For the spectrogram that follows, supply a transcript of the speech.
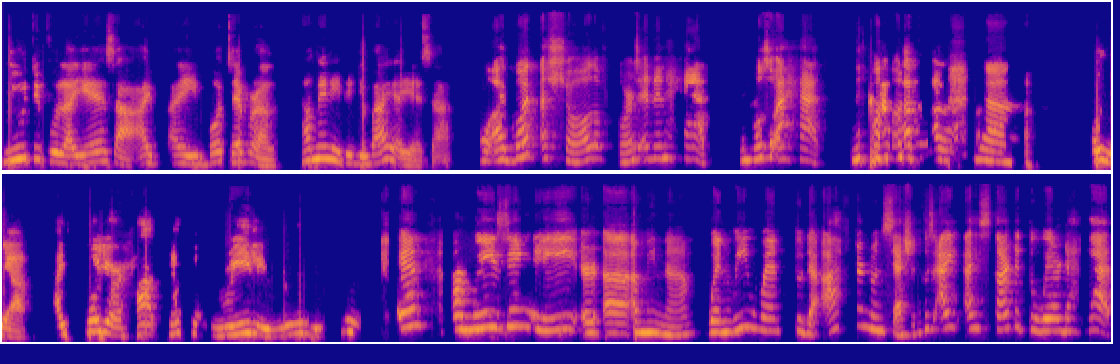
beautiful. Yes, I I bought several. How many did you buy, Ayesah? Oh, I bought a shawl, of course, and then hat, and also a hat. yeah. Oh yeah, I saw your hat. That was really, really cool. And amazingly, er, uh, Amina, when we went to the afternoon session, because I, I started to wear the hat.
